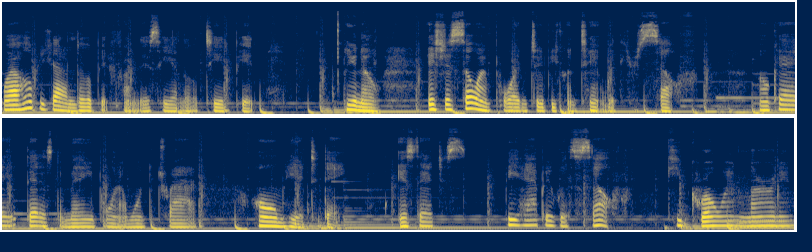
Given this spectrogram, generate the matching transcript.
Well, I hope you got a little bit from this here, a little tidbit. You know, it's just so important to be content with yourself. Okay? That is the main point I want to drive home here today. Is that just be happy with self. Keep growing, learning,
